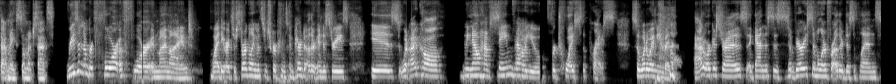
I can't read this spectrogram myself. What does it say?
that makes so much sense. Reason number four of four in my mind why the arts are struggling with subscriptions compared to other industries is what I call we now have same value for twice the price. So, what do I mean by that? at orchestras, again, this is very similar for other disciplines,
